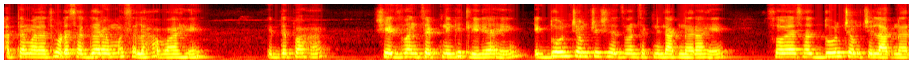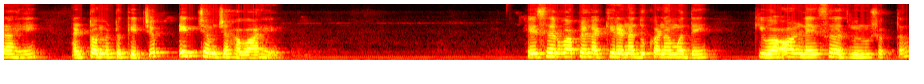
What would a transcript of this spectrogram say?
आता मला थोडासा गरम मसाला हवा आहे. एकदा पहा शेजवान चटणी घेतलेली आहे. एक दोन चमचे शेजवान चटणी लागणार आहे. सोया सॉस दोन चमचे लागणार आहे. आणि टोमॅटो केचप एक चमचा हवा आहे. हे सर्व आपल्याला किराणा दुकानामध्ये किंवा ऑनलाईन सहज मिळू शकतं.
